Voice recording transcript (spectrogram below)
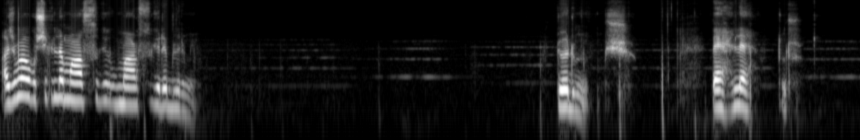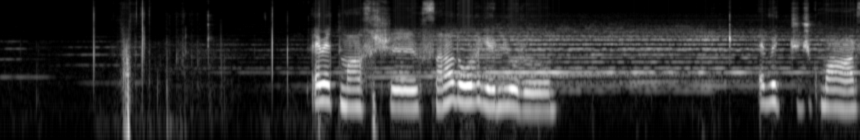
Acaba bu şekilde Mars'ı Mars'ı görebilir miyim? Görmüyormuş. Behle dur. Evet Mars sana doğru geliyorum. Evet çocuk Mars.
